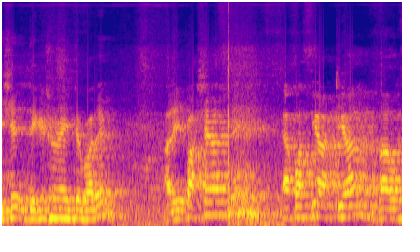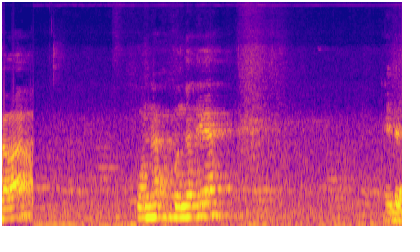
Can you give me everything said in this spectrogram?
এসে দেখে শুনে নিতে পারেন। আর এই পাশে আছে অ্যাপাসি আরটিআর লাল কালার কোন কোন জায়গায়? এটা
